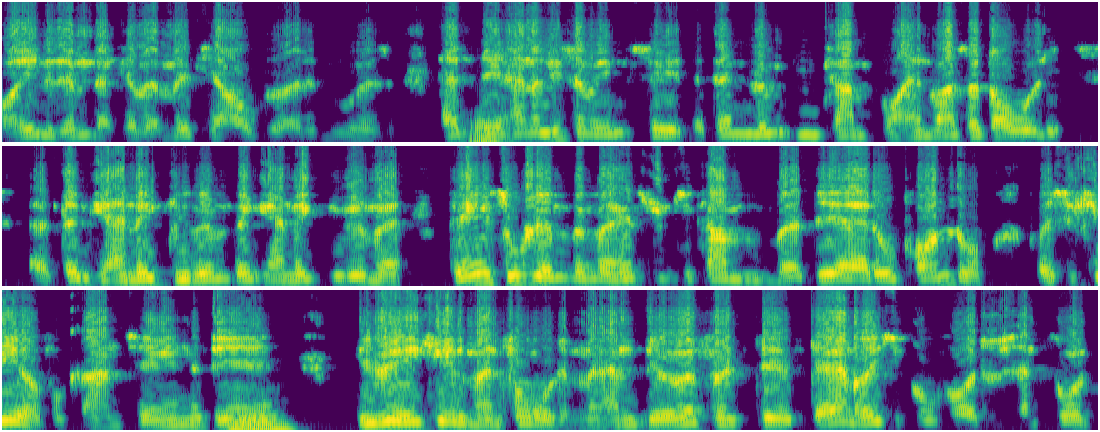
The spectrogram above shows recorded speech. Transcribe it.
og en af dem, der kan være med til at afgøre det nu. Altså. Han, ja. det, han har ligesom indset, at den Lyngby-kamp, hvor han var så dårlig, at den kan han ikke blive ved med, den kan han ikke blive ved med. Det eneste ulempe med hensyn til kampen, det er, at Opondo risikerer at få karantæne. Det, mm. Jeg ved ikke helt, om han får det, men han, det er i hvert fald, det, der er en risiko for det, hvis han får det.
